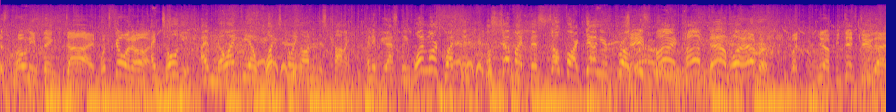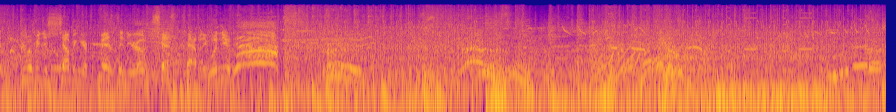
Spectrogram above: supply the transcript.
This pony thing died. What's going on? I told you, I have no idea what's going on in this comic. And if you ask me one more question, I'll shove my fist so far down your throat. Jeez, fine, calm down, whatever. But, you know, if you did do that, you would be just shoving your fist into your own chest cavity, wouldn't you? Captain,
